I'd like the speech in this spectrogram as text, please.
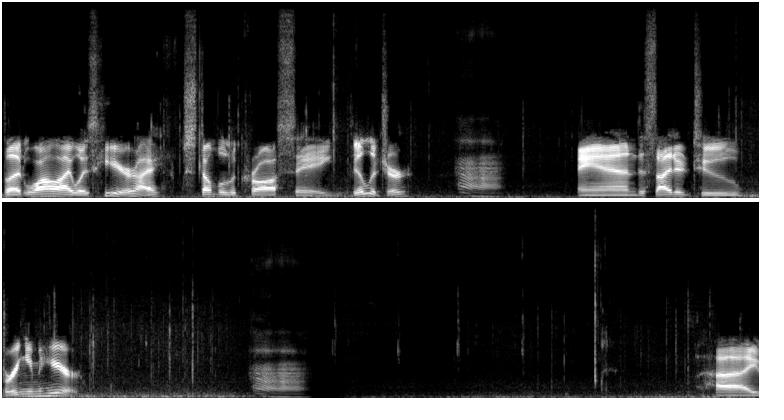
But while I was here, I stumbled across a villager and decided to bring him here. Hmm. I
